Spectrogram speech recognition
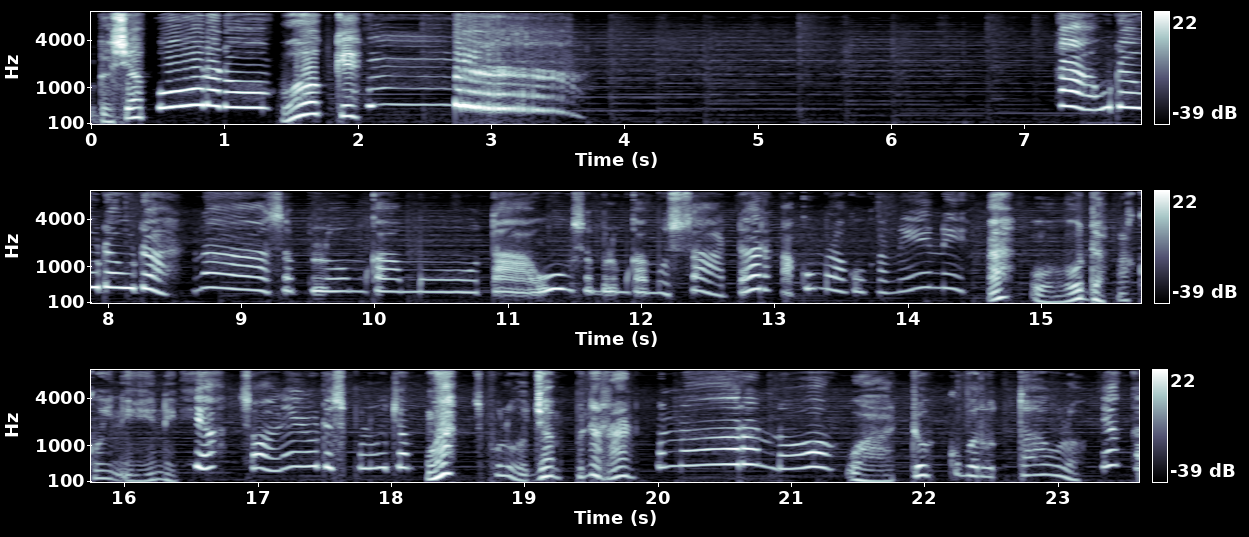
Udah siap? Udah dong. Oke. Nah, sebelum kamu tahu, sebelum kamu sadar, aku melakukan ini. Hah? Udah lakuin ini. Iya, soalnya ini udah 10 jam. Wah, 10 jam. Beneran? Beneran dong. Waduh, aku baru tahu loh. Ya kan,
